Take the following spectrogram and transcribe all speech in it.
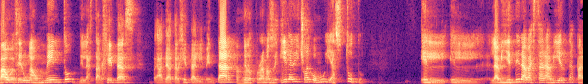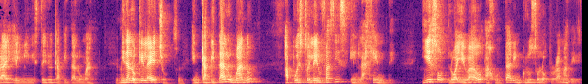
Va a hacer un aumento de las tarjetas, ah, de la tarjeta alimentar, Ajá. de los programas. sociales. Y él ha dicho algo muy astuto. El- el- la billetera va a estar abierta para el Ministerio de Capital Humano. Mira lo que él ha hecho. Sí. En capital humano ha puesto el énfasis en la gente. Y eso lo ha llevado a juntar incluso los programas de,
